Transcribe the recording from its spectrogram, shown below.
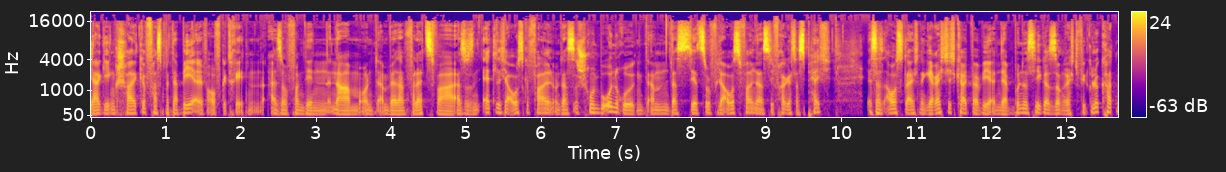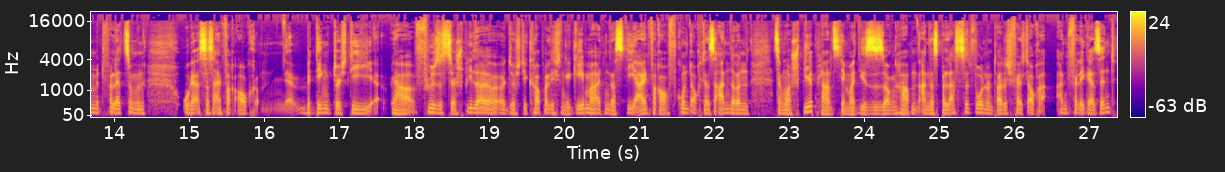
ja gegen Schalke fast mit einer B11 aufgetreten, also von den Namen und ähm, wer dann verletzt war. Also sind etliche ausgefallen und das ist schon beunruhigend, ähm, dass jetzt so viele ausfallen. Da ist die Frage, ist das Pech? Ist das Ausgleich eine Gerechtigkeit, weil wir in der Bundesliga-Saison recht viel Glück hatten mit Verletzungen? Oder ist das einfach auch äh, bedingt durch die ja, Physis der Spieler, durch die körperlichen Gegebenheiten, dass die einfach aufgrund auch des anderen, sagen wir mal, Spielplans, den wir diese Saison haben, anders belastet wurden und dadurch vielleicht auch anfälliger sind?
